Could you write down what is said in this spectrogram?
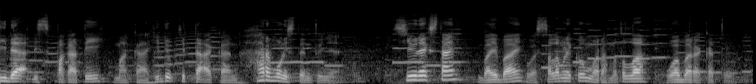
tidak disepakati, maka hidup kita akan harmonis tentunya. See you next time. Bye-bye. Wassalamualaikum warahmatullahi wabarakatuh.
